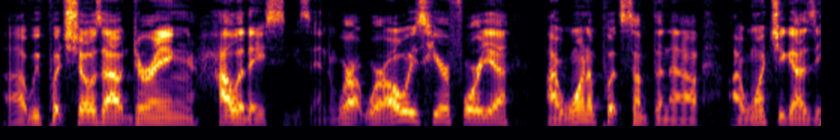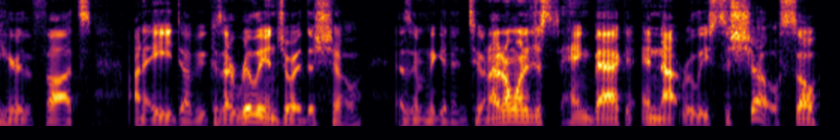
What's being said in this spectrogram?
Uh, we put shows out during holiday season. We're, we're always here for you. I want to put something out. I want you guys to hear the thoughts on AEW because I really enjoyed the show as I'm going to get into. And I don't want to just hang back and not release the show. So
